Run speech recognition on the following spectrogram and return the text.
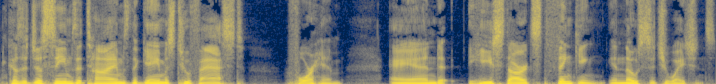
because it just seems at times the game is too fast for him, and he starts thinking in those situations.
